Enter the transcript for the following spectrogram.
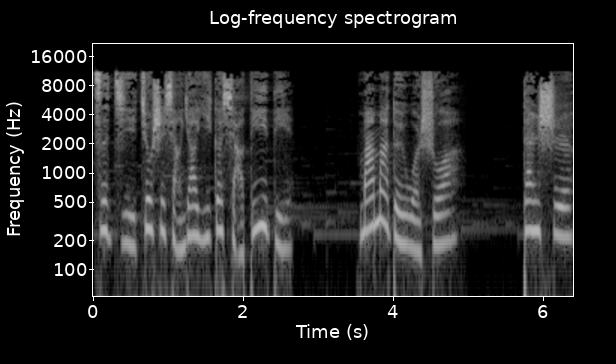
自己就是想要一个小弟弟。妈妈对我说。但是，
